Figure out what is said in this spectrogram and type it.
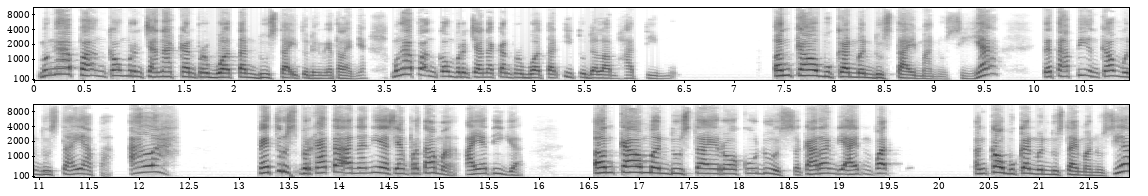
Mengapa engkau merencanakan perbuatan dusta itu dengan kata lainnya? Mengapa engkau merencanakan perbuatan itu dalam hatimu? Engkau bukan mendustai manusia, tetapi engkau mendustai apa? Allah. Petrus berkata Ananias yang pertama, ayat 3. Engkau mendustai roh kudus. Sekarang di ayat 4 Engkau bukan mendustai manusia,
